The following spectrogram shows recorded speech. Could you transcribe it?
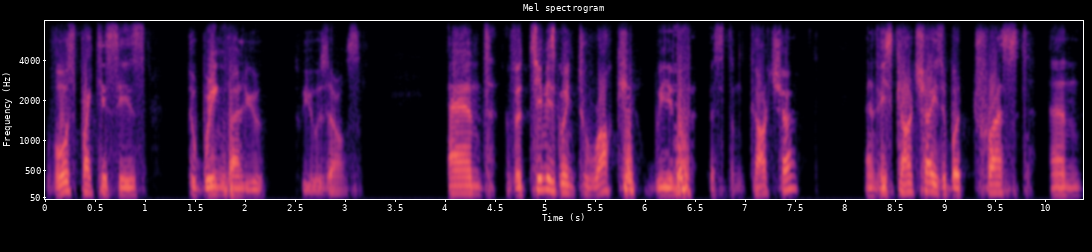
those practices to bring value to users. And the team is going to work with a certain culture. And this culture is about trust and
